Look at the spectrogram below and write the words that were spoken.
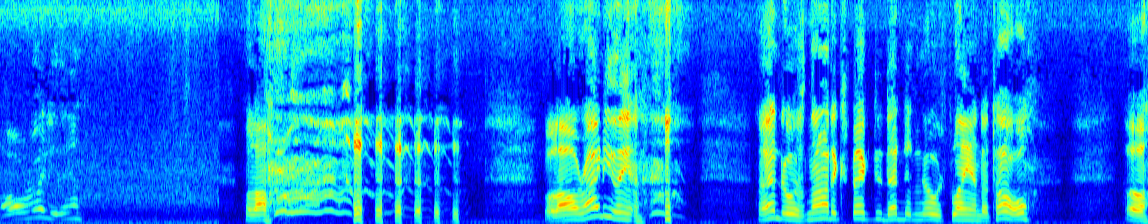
Alrighty then. Well, all well, alrighty then. that was not expected. That didn't go as planned at all. Uh,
